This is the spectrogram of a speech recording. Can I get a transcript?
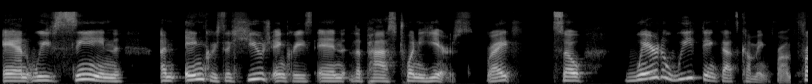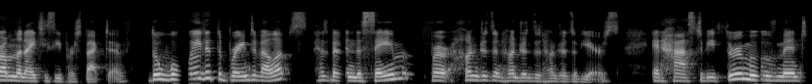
And we've seen an increase, a huge increase in the past 20 years, right? So where do we think that's coming from, from the ITC perspective? The way that the brain develops has been the same for hundreds and hundreds and hundreds of years. It has to be through movement,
